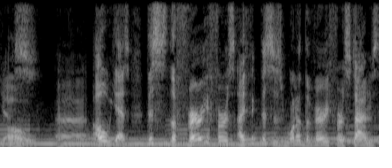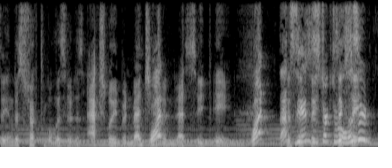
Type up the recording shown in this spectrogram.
Yes. Oh. Uh, oh, yes. This is the very first. I think this is one of the very first times the indestructible lizard has actually been mentioned What? in an SCP. What? That's the six indestructible six lizard.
